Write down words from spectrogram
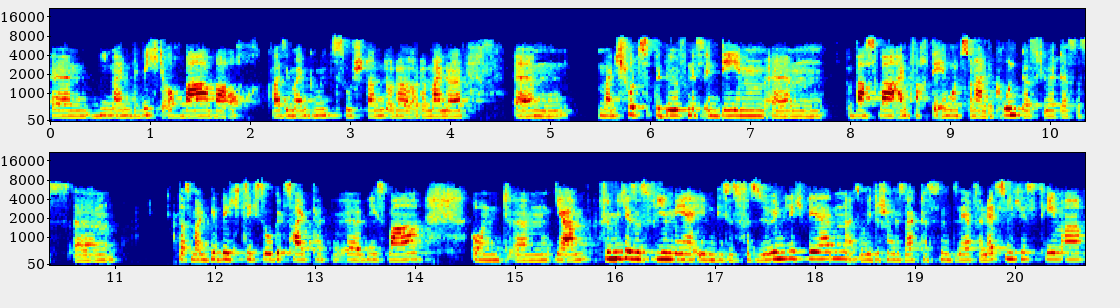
ähm, wie mein Gewicht auch war, war auch quasi mein Gemütszustand oder, oder meine, ähm, mein Schutzbedürfnis in dem, ähm, was war einfach der emotionale Grund dafür, dass es, ähm, dass mein Gewicht sich so gezeigt hat, äh, wie es war. Und ähm, ja, für mich ist es viel mehr eben dieses versöhnlich werden. Also wie du schon gesagt hast, ein sehr verletzliches Thema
